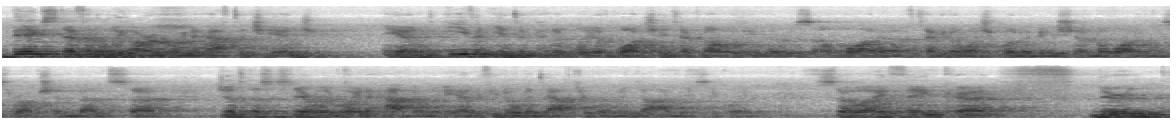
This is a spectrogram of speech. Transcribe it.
banks definitely are going to have to change. And even independently of blockchain technology, there's a lot of technological innovation, a lot of disruption that's uh, just necessarily going to happen. And if you don't adapt, you're going to die, basically. So I think uh, there,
